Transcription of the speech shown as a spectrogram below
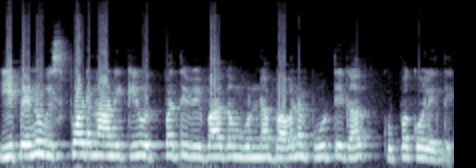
ఈ పెను విస్ఫోటనానికి ఉత్పత్తి విభాగం ఉన్న భవనం పూర్తిగా కుప్పకూలింది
